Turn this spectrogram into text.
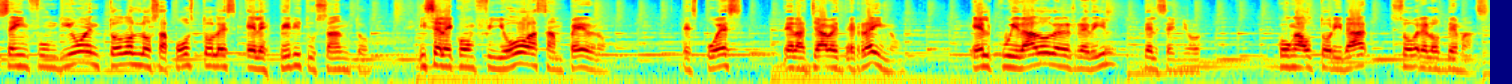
se infundió en todos los apóstoles el Espíritu Santo y se le confió a San Pedro, después de las llaves del reino, el cuidado del redil del Señor, con autoridad sobre los demás.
